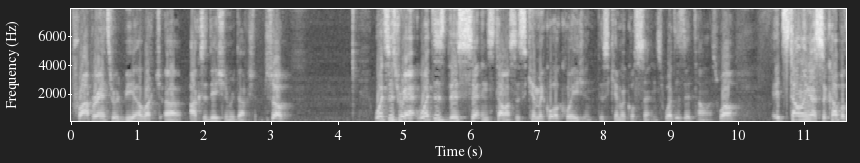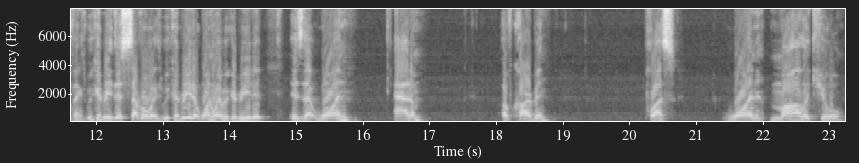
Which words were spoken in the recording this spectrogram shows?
proper answer would be elect- uh, oxidation reduction. So, what's this rea- what does this sentence tell us? This chemical equation, this chemical sentence, what does it tell us? Well, it's telling us a couple things. We could read this several ways. We could read it, one way we could read it is that one atom of carbon plus one molecule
